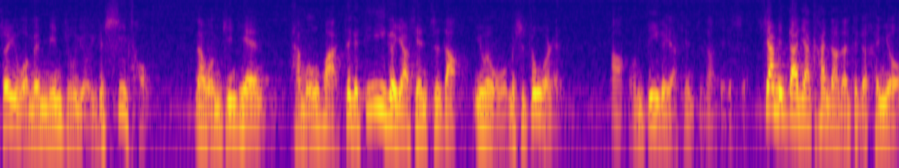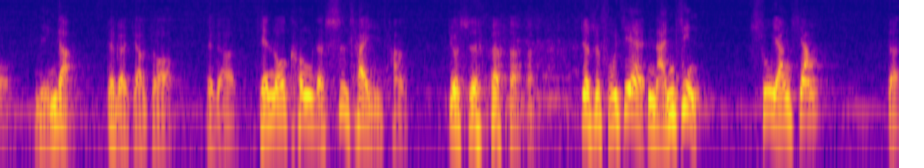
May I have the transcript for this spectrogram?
所以我们民族有一个系统。那我们今天谈文化，这个第一个要先知道，因为我们是中国人，啊，我们第一个要先知道这个事。下面大家看到的这个很有名的，这个叫做这个田螺坑的四菜一汤，就是。就是福建南靖苏阳乡的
